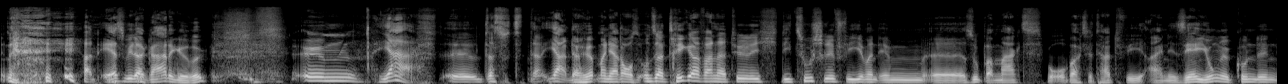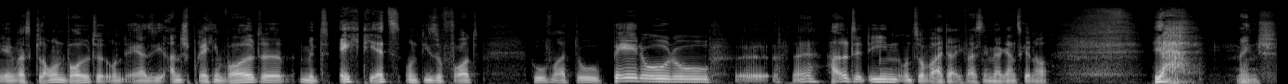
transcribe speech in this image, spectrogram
Hat er es wieder gerade gerückt. Ähm, ja, äh, das, da, ja, da hört man ja raus. Unser Trigger war natürlich die Zuschrift, wie jemand im äh, Supermarkt beobachtet hat, wie eine sehr junge Kundin irgendwas klauen wollte und er sie ansprechen wollte mit echt jetzt und die sofort gerufen hat, du Pedo, du äh, ne, haltet ihn und so weiter. Ich weiß nicht mehr ganz genau. Ja, Mensch.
